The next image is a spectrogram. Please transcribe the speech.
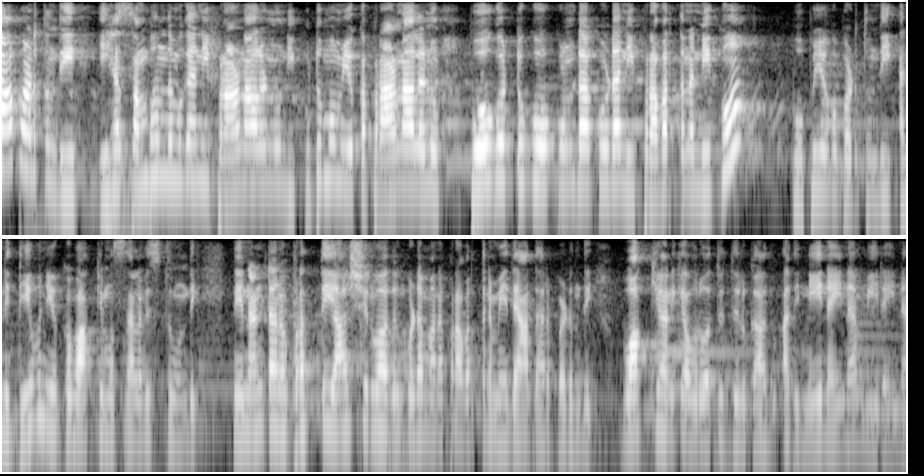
కాపాడుతుంది. ఇహ సంబంధముగా నీ ప్రాణాలను నీ కుటుంబం యొక్క ప్రాణాలను పోగొట్టుకోకుండా కూడా నీ ప్రవర్తన నీకు ఉపయోగపడుతుంది అని దేవుని యొక్క వాక్యము సెలవిస్తూ ఉంది. నేనంటాను ప్రతి ఆశీర్వాదం కూడా మన ప్రవర్తన మీదే ఆధారపడింది. వాక్యానికి ఎవరు అతిథులు కాదు. అది నేనైనా మీరైనా.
